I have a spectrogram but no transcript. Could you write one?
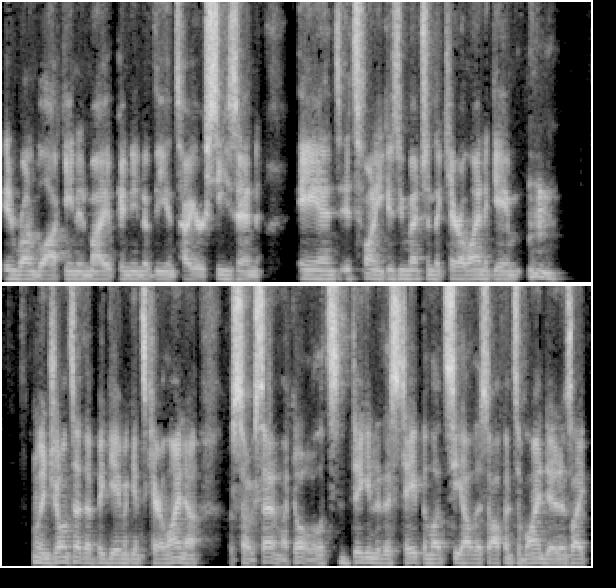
in run blocking, in my opinion, of the entire season. And it's funny because you mentioned the Carolina game. when Jones had that big game against Carolina, I was so excited. I'm like, oh, let's dig into this tape and let's see how this offensive line did. And it's like,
